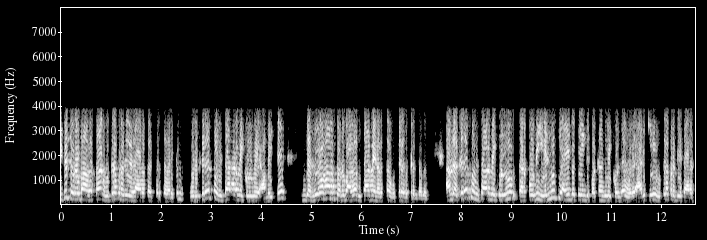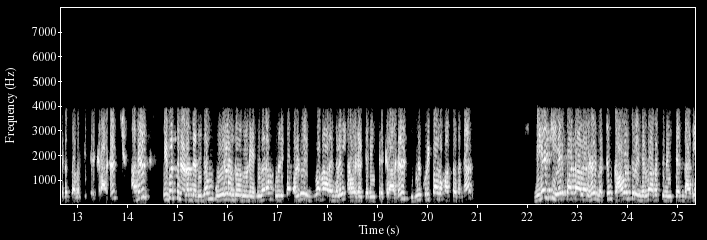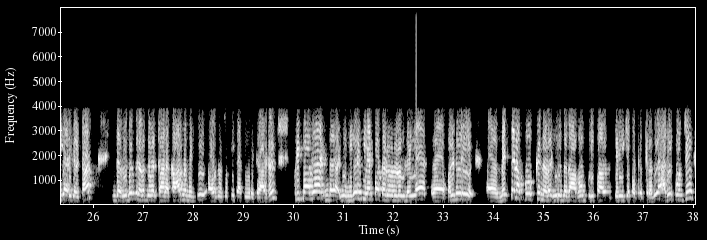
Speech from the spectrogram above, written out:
இது தொடர்பாகத்தான் உத்தரப்பிரதேச அரசை பொறுத்த வரைக்கும் ஒரு சிறப்பு விசாரணை குழுவை அமைத்து இந்த விவகாரம் தொடர்பாக விசாரணை நடத்த உத்தரவிட்டிருந்தது. அந்த சிறப்பு விசாரணை குழு தற்போது எண்ணூத்தி ஐம்பத்தி ஐந்து பக்கங்களை கொண்ட ஒரு அறிக்கையை உத்தரப்பிரதேச அரசிடம் சமர்ப்பித்திருக்கிறார்கள். அதில் விபத்து நடந்த விதம் உயிரிழந்தவர்களுடைய விவரம் உள்ளிட்ட பல்வேறு விவகாரங்களை அவர்கள் தெரிவித்திருக்கிறார்கள். இதில் குறிப்பாக பார்த்தோம் என்றால் நிகழ்ச்சி ஏற்பாட்டாளர்கள் மற்றும் காவல்துறை நிர்வாகத்தினை சேர்ந்த அதிகாரிகள் தான் இந்த விபத்து நடந்ததற்கான காரணம் என்று அவர்கள் சுட்டிக்காட்டியிருக்கிறார்கள். குறிப்பாக இந்த நிகழ்ச்சி ஏற்பாட்டாளர்களுடைய பல்வேறு மெத்தன போக்கு நட- இருந்ததாகவும் குறிப்பாக தெரிவிக்கப்பட்டிருக்கிறது. அதே போன்று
